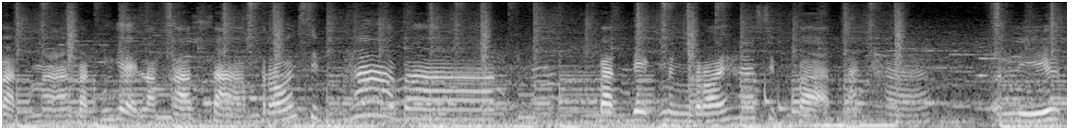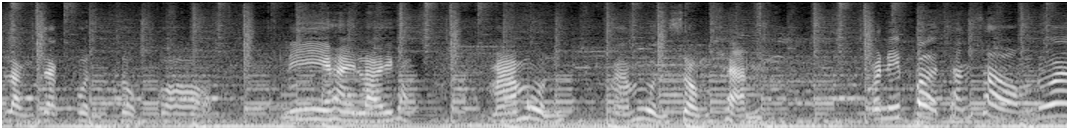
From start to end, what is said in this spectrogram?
บัตรมาบัตรผู้ใหญ่ราคา 315 บาท บัตรเด็ก 150 บาทนะคะ วันนี้หลังจากฝนตกก็นี่ไฮไลท์ของ ม้าหมุนม้าหมุนสองชั้น วันนี้เปิดชั้นสองด้วย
